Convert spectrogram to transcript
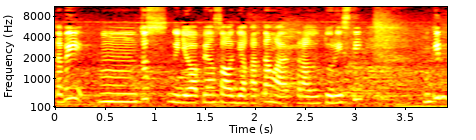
Tapi mm, terus ngejawab yang soal Jakarta nggak terlalu turisti, mungkin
